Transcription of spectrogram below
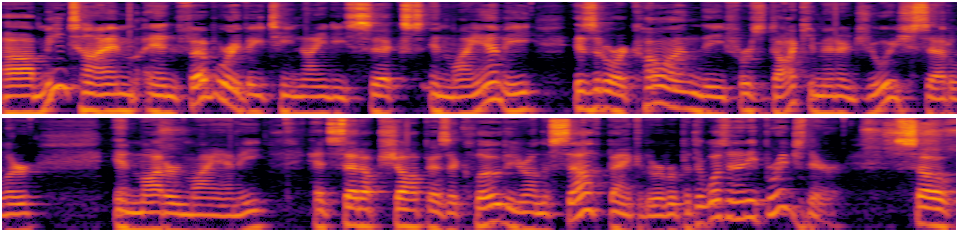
Uh, meantime, in February of 1896 in Miami, Isidore Cohen, the first documented Jewish settler in modern Miami, had set up shop as a clothier on the south bank of the river, but there wasn't any bridge there. So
